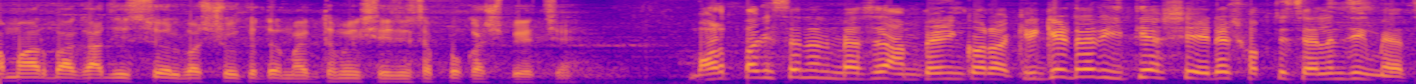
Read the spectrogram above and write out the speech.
আমার বা গাজী সোয়েল বা সৈকতের মাধ্যমেই সেই জিনিসটা প্রকাশ পেয়েছে। ভারত পাকিস্তানের ম্যাচে আম্পায়ারিং করা ক্রিকেটের ইতিহাসে এটা সবচেয়ে চ্যালেঞ্জিং ম্যাচ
